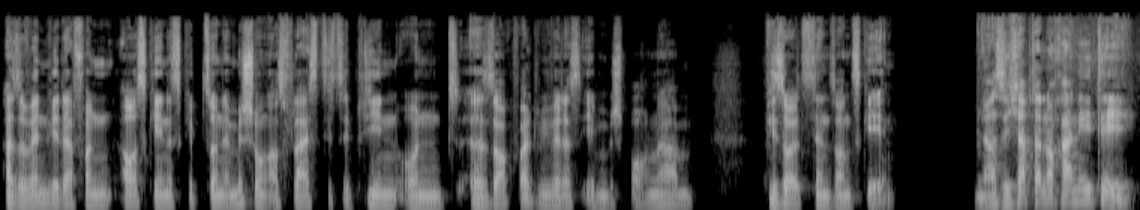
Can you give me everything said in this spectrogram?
Also wenn wir davon ausgehen, es gibt so eine Mischung aus Fleißdisziplin und äh, Sorgfalt, wie wir das eben besprochen haben, wie soll es denn sonst gehen? Ja, also ich habe da noch eine Idee.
